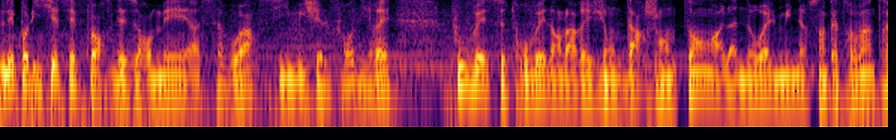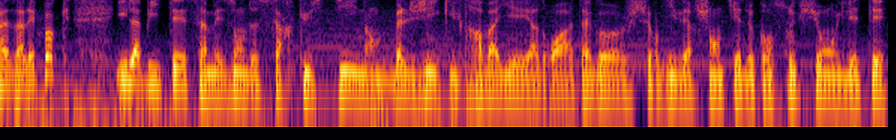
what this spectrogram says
Les policiers s'efforcent désormais à savoir si Michel Fourniret pouvait se trouver dans la région d'Argentan à la Noël 1993. À l'époque, il habitait sa maison de Sarcustine en Belgique. Il travaillait à droite, à gauche sur divers chantiers de construction. Il était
